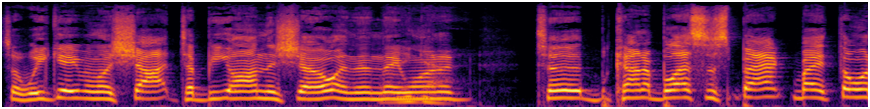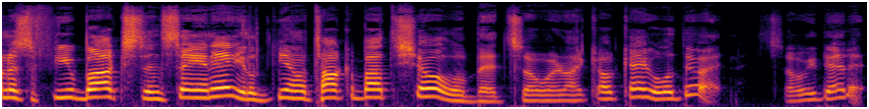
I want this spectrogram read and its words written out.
So we gave them a shot to be on the show, and then they You wanted to kind of bless us back by throwing us a few bucks and saying, "Hey, you know, talk about the show a little bit." So we're like, "Okay, we'll do it." So we did it.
